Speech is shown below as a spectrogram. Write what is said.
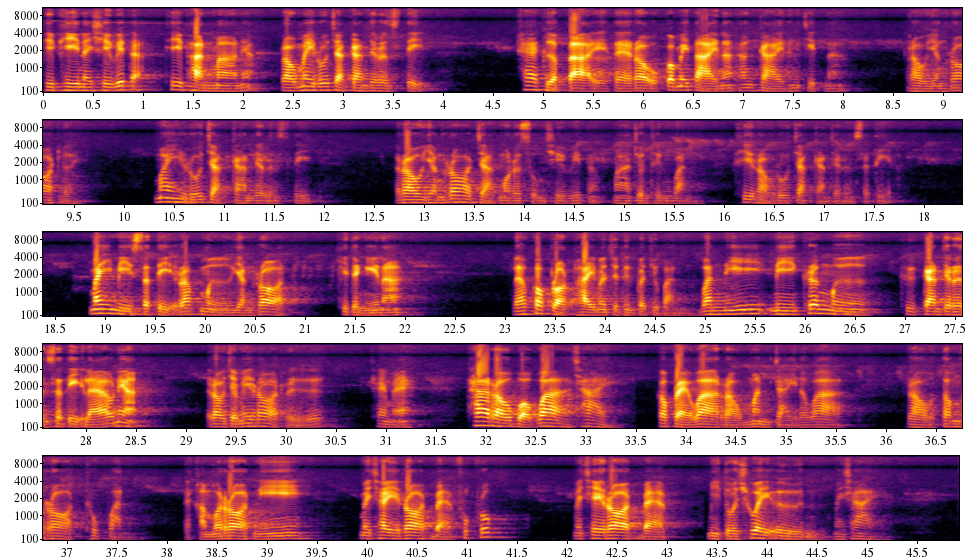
พีพีในชีวิตอะที่ผ่านมาเนี่ยเราไม่รู้จักการเจริญสติ แค่เกือบตายแต่เราก็ไม่ตายนะ ทั้งกายทั้งจิตนะ เรายังรอดเลย ไม่รู้จักการเจริญสติ เรายังรอดจากมรสุมชีวิตมาจนถึงวันที่เรารู้จักการเจริญสติ ไม่มีสติรับมือยังรอด คิดอย่างนี้นะ แล้วก็ปลอดภัยมาจนถึงปัจจุบัน วันนี้มีเครื่องมือคือการเจริญสติแล้วเนี่ย เราจะไม่รอดหรือใช่ไหมถ้าเราบอกว่าใช่ ก็แปลว่าเรามั่นใจแล้วว่า เราต้องรอดทุกวัน แต่คำว่ารอดนี้ ไม่ใช่รอดแบบฟลุกๆ ไม่ใช่รอดแบบมีตัวช่วยอื่นไม่ใช่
